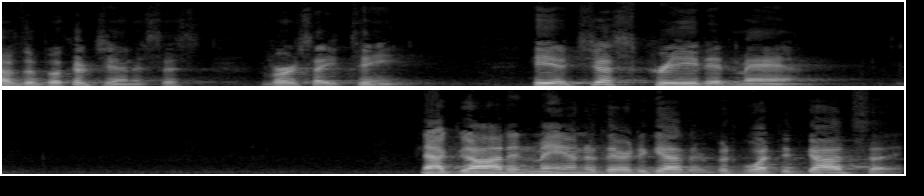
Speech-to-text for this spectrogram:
of the book of Genesis, verse 18. He had just created man. Now, God and man are there together, but what did God say?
